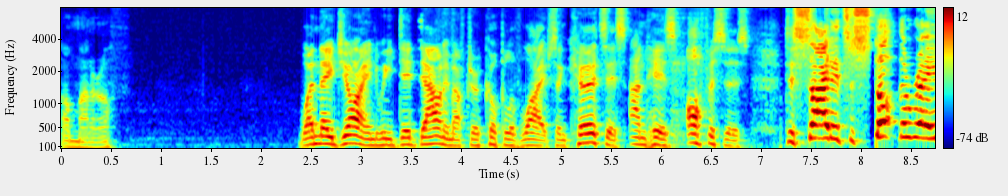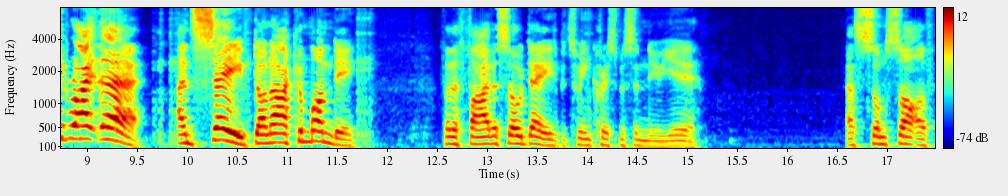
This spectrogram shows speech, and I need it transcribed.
on Mannoroth. When they joined, we did down him after a couple of wipes, and Curtis and his officers decided to stop the raid right there and save Don Archimonde for the five or so days between Christmas and New Year as some sort of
